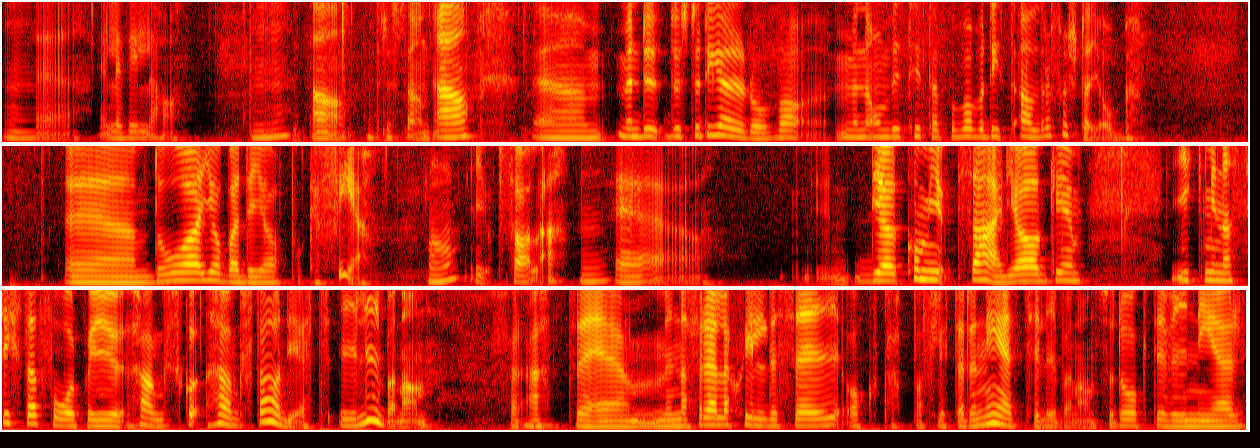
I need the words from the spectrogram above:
Mm. Eh, eller ville ha. Mm. Ja. Intressant. Ja. Um, men du, du studerade då, vad, men om vi tittar på vad var ditt allra första jobb? Eh, då jobbade jag på café uh-huh. i Uppsala. Mm. Eh, jag kom ju så här, jag eh, gick mina sista två år på högstadiet i Libanon. För mm. att eh, mina föräldrar skilde sig och pappa flyttade ner till Libanon. Så då åkte vi ner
